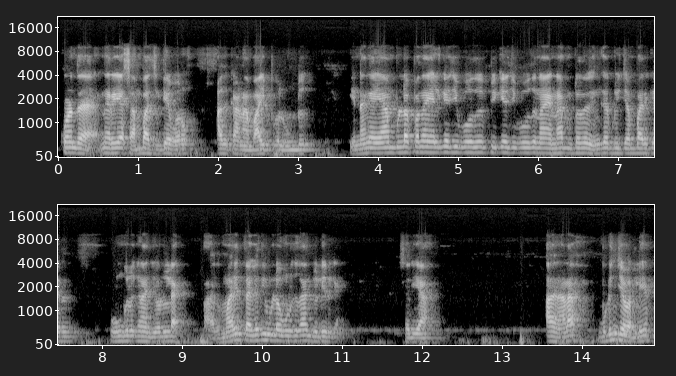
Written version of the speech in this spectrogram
குழந்தை நிறையா சம்பாதிச்சுக்கிட்டே வரும். அதுக்கான வாய்ப்புகள் உண்டு. என்னங்க என் பிள்ளை இப்போ தான் எல்கேஜி போகுது பிகேஜி போகுது நான் என்ன பண்ணுறது எங்கே எப்படி சம்பாதிக்கிறது? உங்களுக்கு நான் சொல்லலை. அது மாதிரி தகுதி உள்ளவங்களுக்கு தான் சொல்லியிருக்கேன். சரியா? அதனால் முடிஞ்ச வரலையும்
